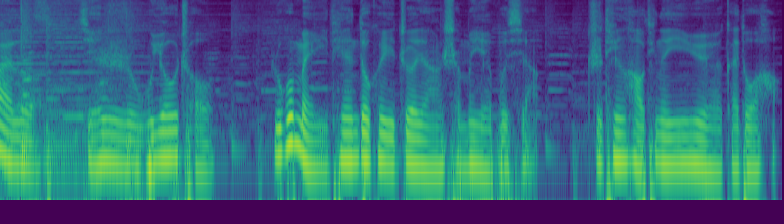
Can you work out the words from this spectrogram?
快乐，节日无忧愁。如果每一天都可以这样，什么也不想，只听好听的音乐，该多好！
